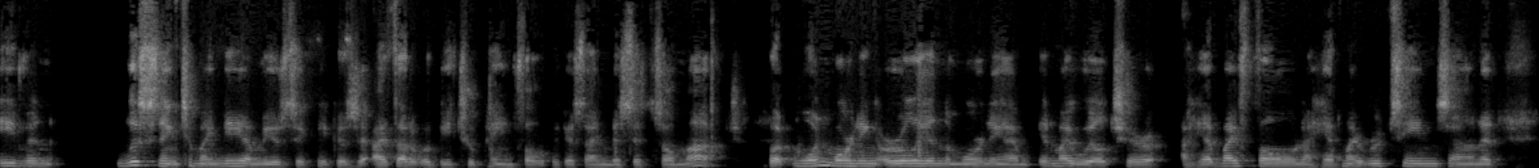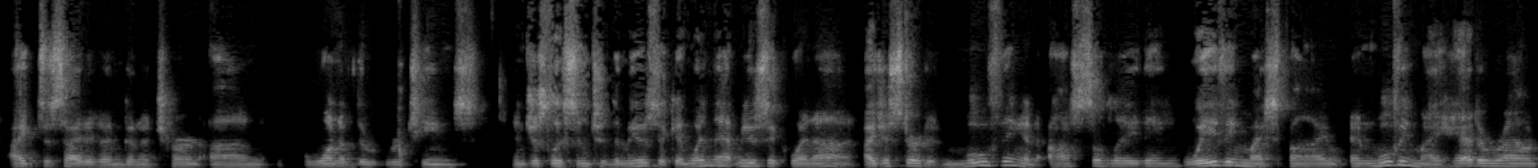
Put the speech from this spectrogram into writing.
even listening to my Nia music because I thought it would be too painful because I miss it so much. But one morning, early in the morning, I'm in my wheelchair. I had my phone, I have my routines on it. I decided I'm going to turn on one of the routines and just listen to the music. And when that music went on, I just started moving and oscillating, waving my spine and moving my head around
